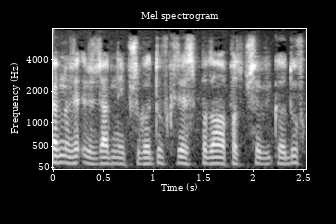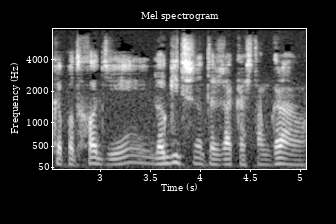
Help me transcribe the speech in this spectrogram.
Dawno żadnej przygodówki, to jest podobno pod przygodówkę podchodzi. Logiczna też jakaś tam gra. No.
